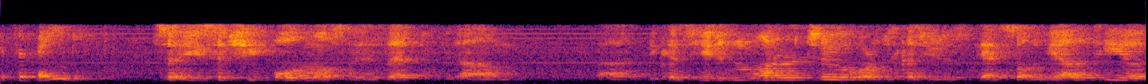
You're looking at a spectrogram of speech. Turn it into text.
It's a baby. So you said she almost, is that, um, uh, because you didn't want her to, or because you just guys saw the reality of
